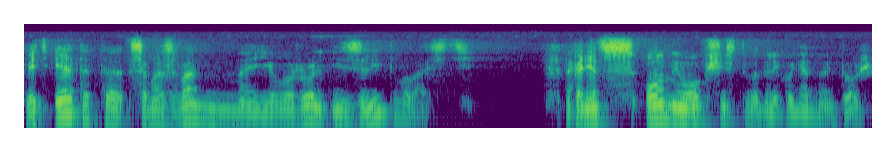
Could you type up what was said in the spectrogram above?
Ведь эта-то самозванная его роль излит власть. Наконец, он и общество далеко не одно и то же.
